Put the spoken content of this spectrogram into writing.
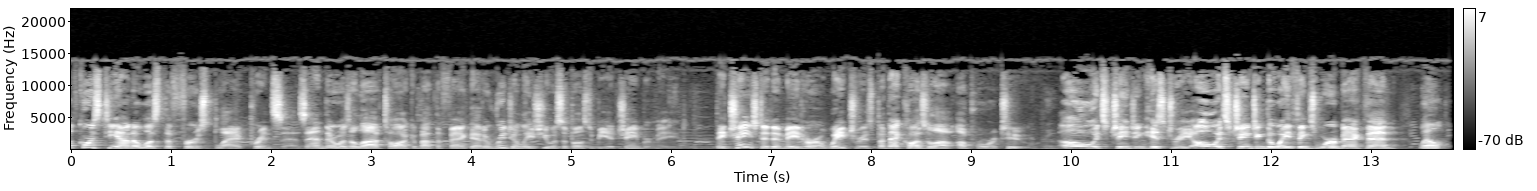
Of course, Tiana was the first black princess, and there was a lot of talk about the fact that originally she was supposed to be a chambermaid. They changed it and made her a waitress, but that caused a lot of uproar too. Oh, it's changing history. Oh, it's changing the way things were back then. Well,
